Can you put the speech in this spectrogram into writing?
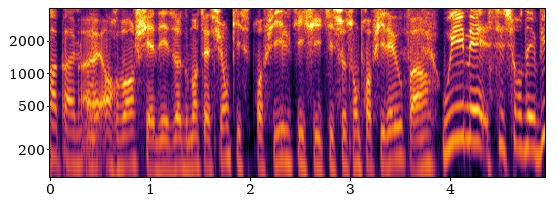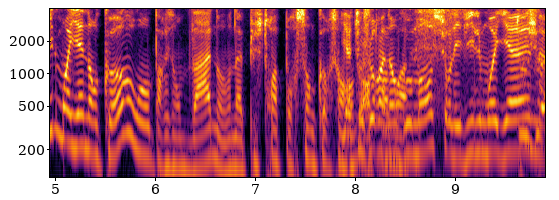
Euh, en revanche, il y a des augmentations qui se profilent, qui, qui, qui se sont profilées ou pas? Oui, mais c'est sur des villes moyennes encore, où on- par exemple Vannes, on a plus 3% encore. Il y a toujours un mois. engouement sur les villes moyennes Toujours,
